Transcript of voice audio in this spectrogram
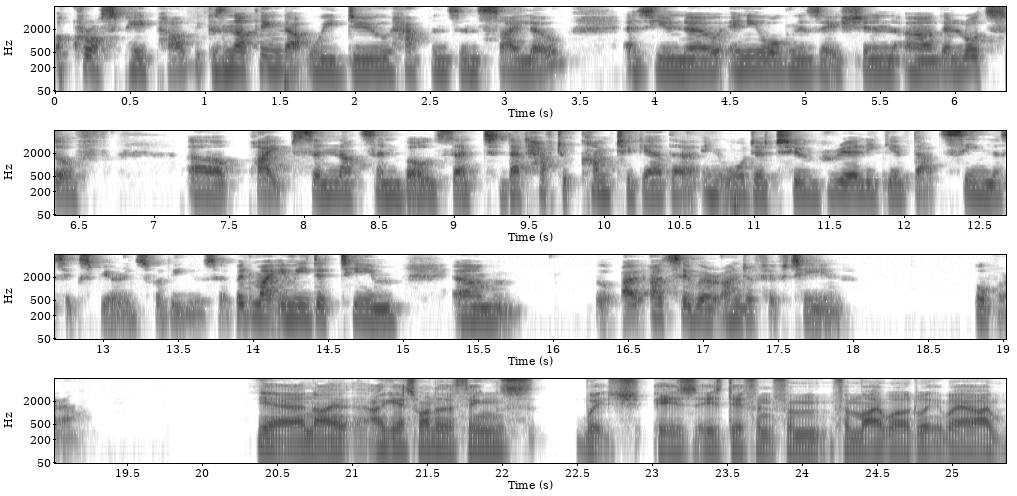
across PayPal because nothing that we do happens in silo. As you know, any organization, uh, there are lots of uh, pipes and nuts and bolts that that have to come together in order to really give that seamless experience for the user. But my immediate team, um, I, would say we're under 15 overall. Yeah, and I, I guess one of the things which is is different from from my world where I'm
